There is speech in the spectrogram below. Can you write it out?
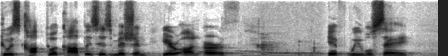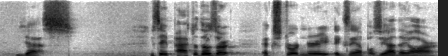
to, his, to accomplish his mission here on earth if we will say yes. You say, Pastor, those are extraordinary examples. Yeah, they are.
